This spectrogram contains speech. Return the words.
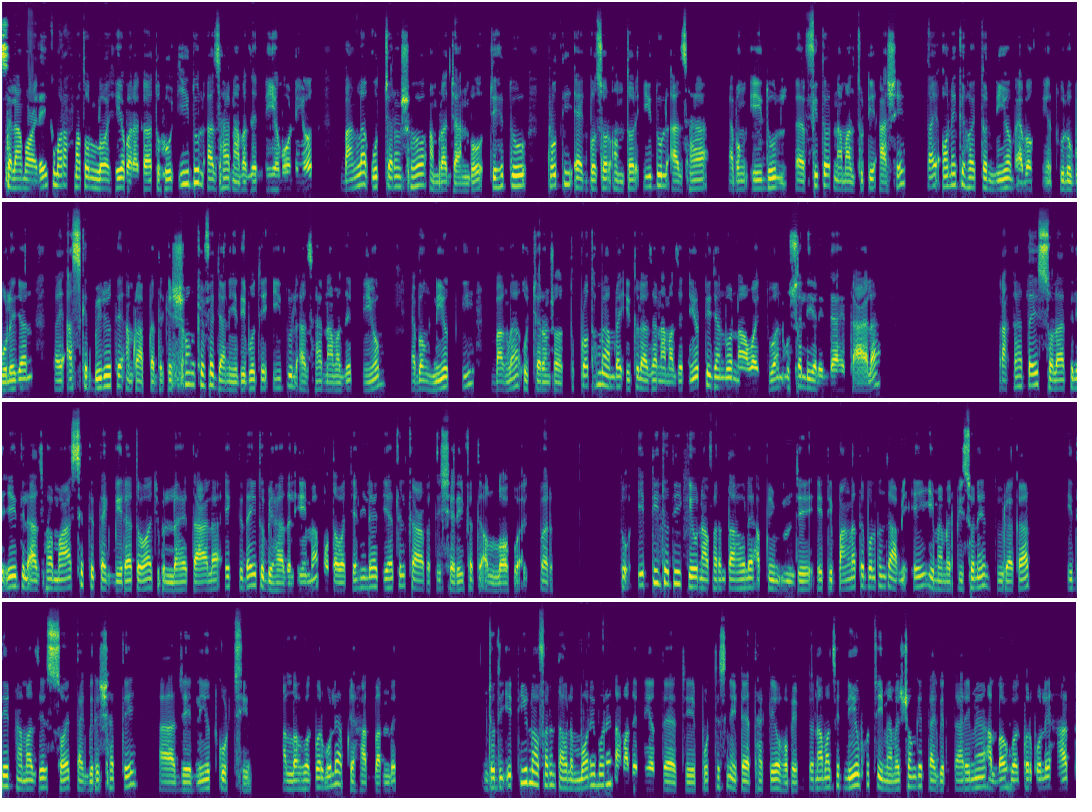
আসসালামু আলাইকুম রহমতুল্লাহি বারাকাতুহু ঈদুল আজহা নামাজের নিয়ম ও নিয়ত বাংলা উচ্চারণ সহ আমরা জানব যেহেতু প্রতি এক বছর অন্তর ঈদুল আজহা এবং ঈদুল ফিতর নামাজ দুটি আসে, তাই অনেকে হয়তো নিয়ম এবং নিয়তগুলো ভুলে যান। তাই আজকের ভিডিওতে আমরা আপনাদেরকে সংক্ষেপে জানিয়ে দিব যে ঈদুল আজহা নামাজের নিয়ম এবং নিয়ত কি বাংলা উচ্চারণ সহ। প্রথমে আমরা ঈদুল আজহা নামাজের নিয়তটি জানব। নাওয়াই তুয়ান উসাল্লি আলিল্লাহ তাআলা। ركعتي صلاة العيد الأضحى مع ست تكبيرات واجب الله تعالى اقتديت بهذا الإمام متوجها إلى جهة الكعبة الشريفة الله أكبر তো এটি যদি কেউ না পারেন তাহলে আপনি উম যে এটি বাংলাতে বলবেন যে আমি এই ইমামের পিছনে দুই রাকাত ঈদের নামাজের ছয় তাকবীরের সাথে আহ, যে নিয়ত করছি আল্লাহ আকবর বলে আপনি হাত বাঁধবেন যদি এটিও না পারেন, তাহলে মনে মনে নামাজের নিয়ত যে পড়তেছেন, এটা থাকলেও হবে। তো নামাজের নিয়ম হচ্ছে ইমামের সঙ্গে তাকবীর, তারিমে আল্লাহ আকবর বলে হাত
